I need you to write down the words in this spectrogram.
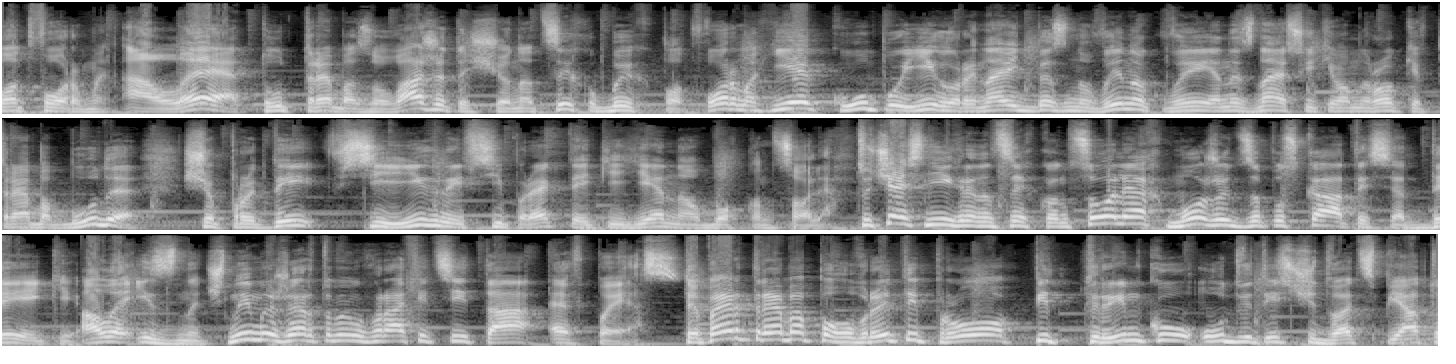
платформи. Але тут треба зауважити, що на цих обох платформах є купу ігор, і навіть без новинок ви я не знаю, скільки вам років треба буде, щоб пройти всі ігри і всі проекти, які є на обох консолях. Сучасні ігри на цих консолях можуть запускатися деякі, але із значними жертвами в графіці та FPS. Тепер треба поговорити про підтримку у 2025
